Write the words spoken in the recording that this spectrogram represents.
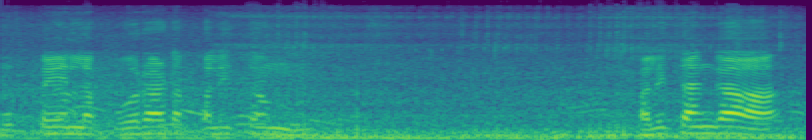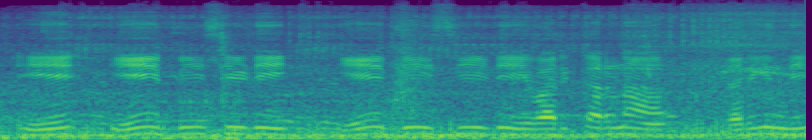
ముప్పై ఏళ్ళ పోరాట ఫలితం ఫలితంగా ఏ ఏబిసిడి ఏబిసిడి వర్గీకరణ జరిగింది.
